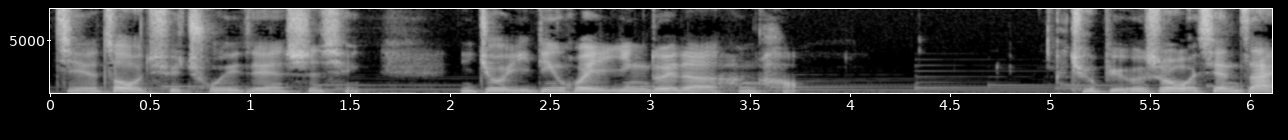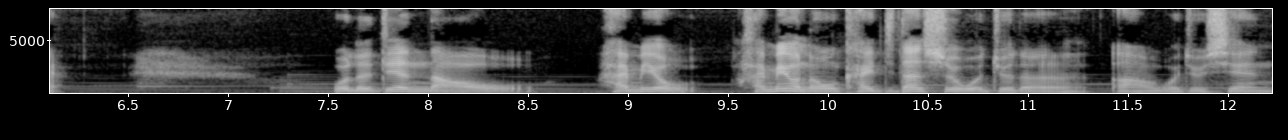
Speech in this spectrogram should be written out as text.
节奏去处理这件事情，你就一定会应对的很好。就比如说我现在。我的电脑还没有还没有能够开机，但是我觉得，啊，我就先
